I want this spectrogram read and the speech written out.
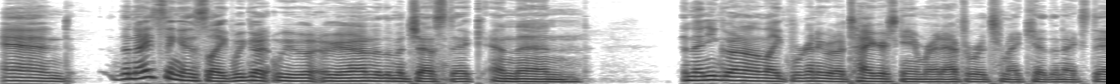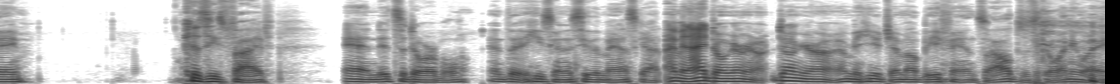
and the nice thing is like we go we go down to the Majestic and then and then you go on like we're going to go to a Tigers game right afterwards for my kid the next day cuz he's 5 and it's adorable and that he's going to see the mascot. I mean, I don't get wrong, don't get wrong, I'm a huge MLB fan, so I'll just go anyway.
